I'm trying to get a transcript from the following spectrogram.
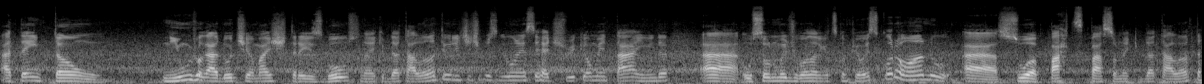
Até então, nenhum jogador tinha mais de 3 gols na equipe da Atalanta e o Elite conseguiu nesse hat-trick aumentar ainda a, o seu número de gols na Liga dos Campeões, coroando a sua participação na equipe da Atalanta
